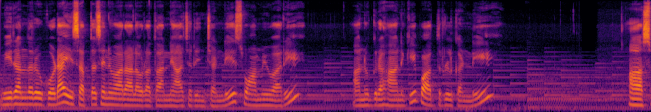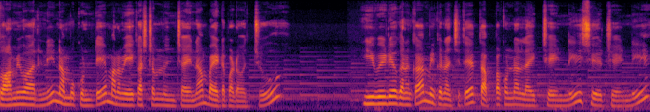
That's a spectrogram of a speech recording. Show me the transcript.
మీరందరూ కూడా ఈ సప్త శనివారాల వ్రతాన్ని ఆచరించండి. స్వామివారి అనుగ్రహానికి పాత్రులు కండి. ఆ స్వామివారిని నమ్ముకుంటే మనం ఏ కష్టం నుంచైనా బయటపడవచ్చు. ఈ వీడియో కనుక మీకు నచ్చితే తప్పకుండా లైక్ చేయండి షేర్ చేయండి.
